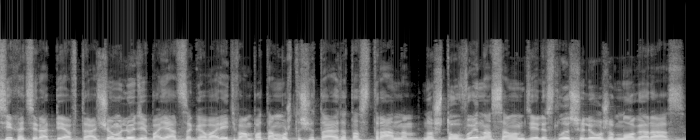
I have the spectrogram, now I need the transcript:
Психотерапевты, о чем люди боятся говорить вам, потому что считают это странным, но что вы на самом деле слышали уже много раз.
